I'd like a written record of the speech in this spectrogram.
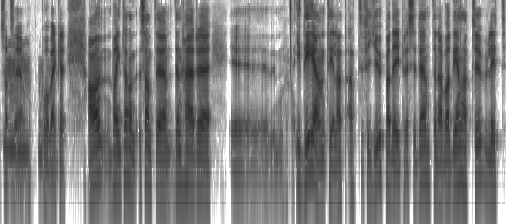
så att säga Mm, mm. påverkar. Ja, vad intressant. eh, Den här eh, eh, idén till att, att fördjupa dig i presidenterna, var det naturligt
